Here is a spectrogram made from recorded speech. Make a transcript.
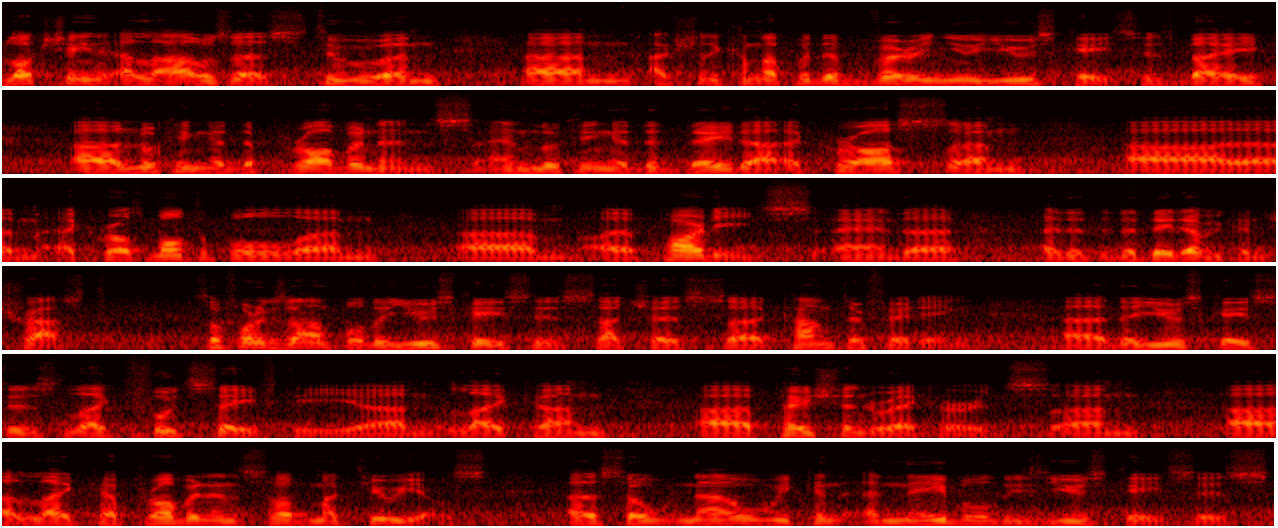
blockchain allows us to um, um, actually come up with a very new use cases by uh, looking at the provenance and looking at the data across, um, uh, across multiple um, uh, parties and, uh, and the, the, data we can trust. So for example, the use cases such as uh, counterfeiting, uh, the use cases like food safety, um, like um, uh, patient records, um, uh, like provenance of materials. so now we can enable these use cases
